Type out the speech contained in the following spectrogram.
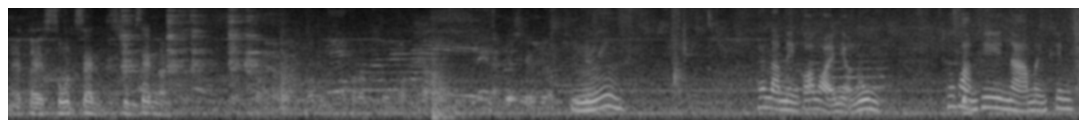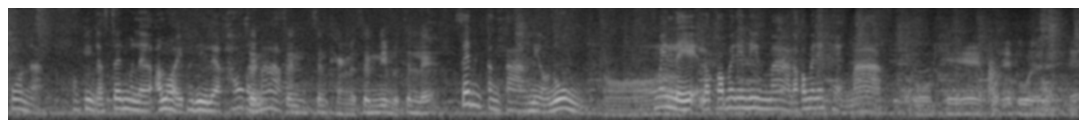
ให้เตยซูดเส้นชิมเส้นก่อน อืมเส้นราเมงก็อร่อยเหนียวนุ่มด้วยความที่น้ำมันเข้มข้นอะ พอกินกับเส้นมันเลยอร่อยพอดีเลยเข้ากัเส้นนมาก เส้นเส้นแข็งหรือเส้นนิ่มหรือเส้นเละเส้นกลางๆเหนียวนุ่ม อ๋อไม่เละแล้วก็ไม่ได้นิ่มมาก แล้วก็ไม่ได้แข็งมากโอเคผมให้ดูเลยเนี่ยนี่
